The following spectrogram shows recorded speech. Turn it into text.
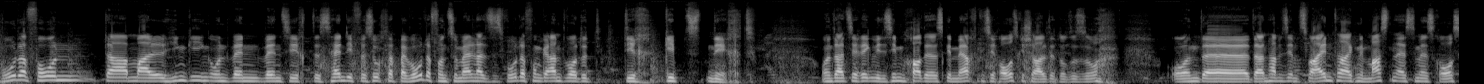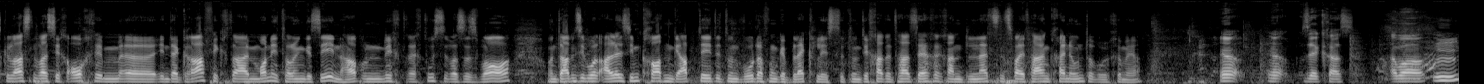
Vodafone da mal hinging und wenn, wenn sich das Handy versucht hat, bei Vodafone zu melden, hat das Vodafone geantwortet, dich gibt's nicht. Und da hat sich irgendwie die SIM-Karte das gemerkt und sich ausgeschaltet oder so. Und äh, dann haben sie am zweiten Tag eine Massen-SMS rausgelassen, was ich auch im, äh, in der Grafik da im Monitoring gesehen habe und nicht recht wusste, was es war. Und da haben sie wohl alle SIM-Karten geupdatet und Vodafone geblacklistet. Und ich hatte tatsächlich an den letzten zwei Tagen keine Unterbrüche mehr. Ja, ja, sehr krass. Aber mh,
